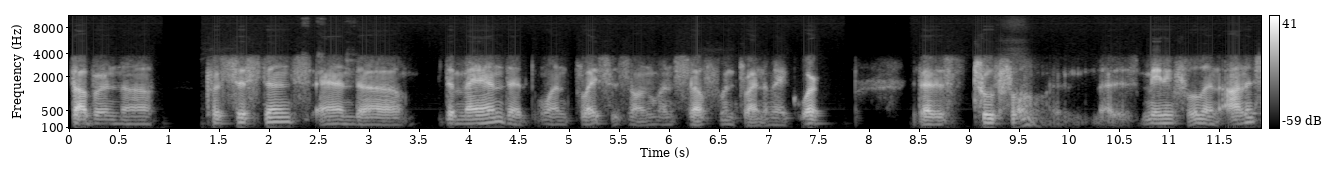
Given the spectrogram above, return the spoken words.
stubborn uh, persistence and uh, demand that one places on oneself when trying to make work that is truthful and that is meaningful and honest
